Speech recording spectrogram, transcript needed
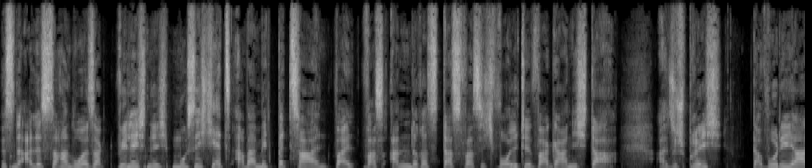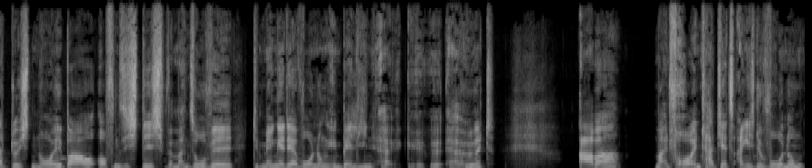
Das sind alles Sachen, wo er sagt, will ich nicht, muss ich jetzt aber mitbezahlen, weil was anderes, das, was ich wollte, war gar nicht da. Also sprich, da wurde ja durch Neubau offensichtlich, wenn man so will, die Menge der Wohnungen in Berlin er, äh, erhöht. Aber mein Freund hat jetzt eigentlich eine Wohnung,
